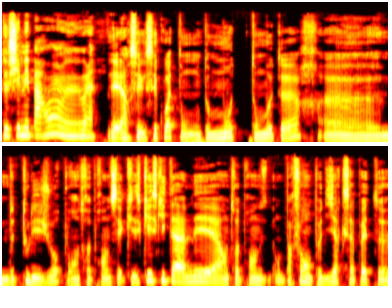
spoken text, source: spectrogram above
de chez mes parents, euh, voilà. Et alors, c'est c'est quoi ton ton ton moteur euh, de tous les jours pour entreprendre? Qu'est-ce qui t'a amené à entreprendre? Parfois, on peut dire que ça peut être euh,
